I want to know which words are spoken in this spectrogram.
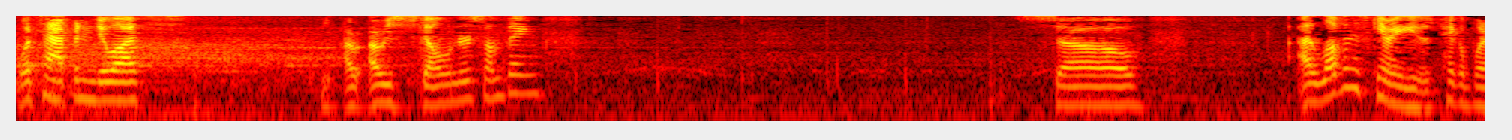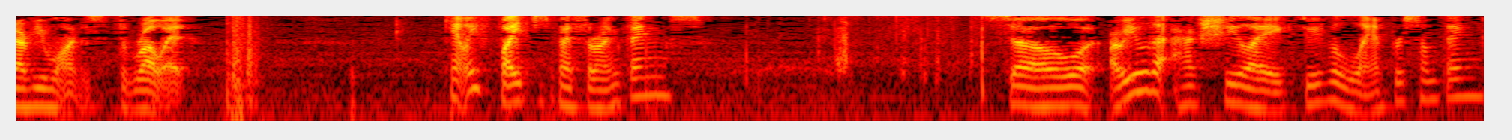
What's happened to us? Are, are we stoned or something? So... I love in this game you can just pick up whatever you want, just throw it. Can't we fight just by throwing things? So, are we able to actually, like, do we have a lamp or something?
